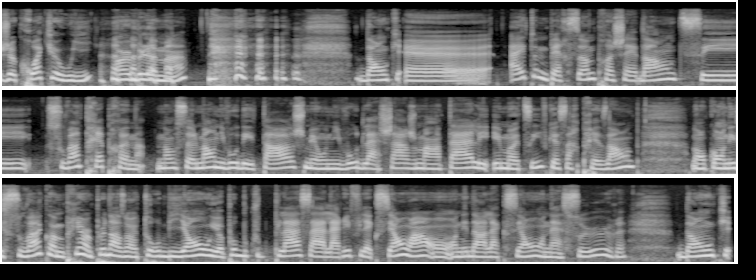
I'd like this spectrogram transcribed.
Je crois que oui, humblement. Donc, euh, être une personne proche aidante, c'est souvent très prenant, non seulement au niveau des tâches, mais au niveau de la charge mentale et émotive que ça représente. Donc, on est souvent comme pris un peu dans un tourbillon où il n'y a pas beaucoup de place à la réflexion. Hein? On, on est dans l'action, on assure. Donc,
